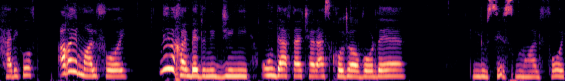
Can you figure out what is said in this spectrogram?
هری گفت آقای مالفوی! نمی‌خوایم بدونی جینی اون دفترچه از کجا آورده؟ لوسیس مالفوی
